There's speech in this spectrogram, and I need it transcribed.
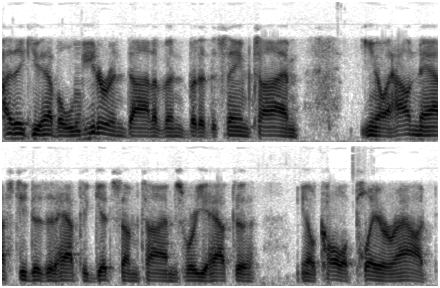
I think you have a leader in Donovan, but at the same time, you know, how nasty does it have to get sometimes where you have to, you know, call a player out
